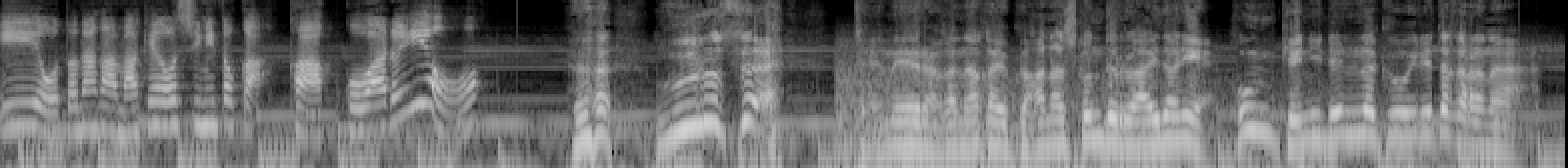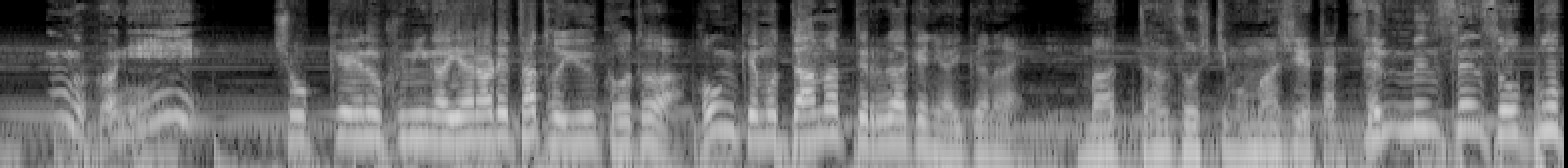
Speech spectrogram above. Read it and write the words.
いい大人が負け惜しみとかかっこ悪いよ。うるせえ！てめえらが仲良く話し込んでる間に本家に連絡を入れたからな。何直系の組がやられたということは本家も黙ってるわけにはいかない。末端組織も交えた全面戦争勃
